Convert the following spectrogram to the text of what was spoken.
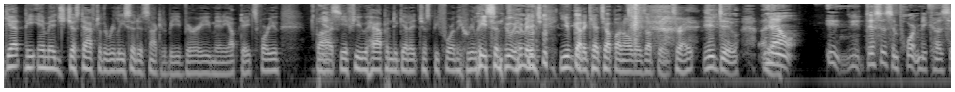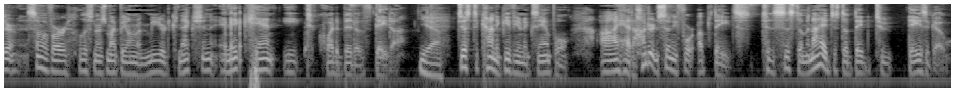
get the image just after the release it, it's not going to be very many updates for you. But Yes. if you happen to get it just before they release a new image, you've got to catch up on all those updates, right? You do. Yeah. Now, i- i- this is important because there some of our listeners might be on a metered connection, and it can eat quite a bit of data. Yeah. Just to kind of give you an example, I had 174 updates to the system, and I had just updated two days ago.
